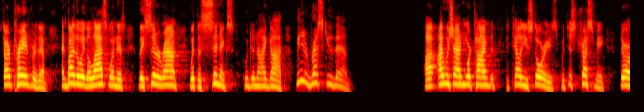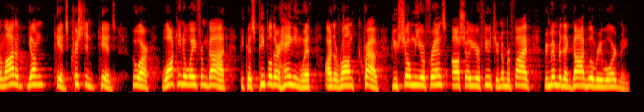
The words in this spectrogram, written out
Start praying for them. And by the way, the last one is they sit around with the cynics who deny God. We need to rescue them. Uh, I wish I had more time to, to tell you stories, but just trust me, there are a lot of young kids, Christian kids, who are walking away from God because people they're hanging with are the wrong crowd. You show me your friends, I'll show you your future. Number five, remember that God will reward me.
